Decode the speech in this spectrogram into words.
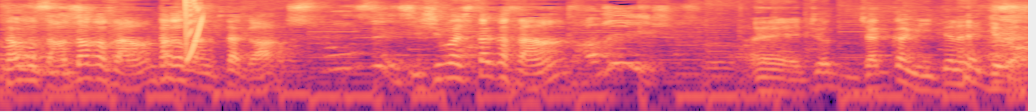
タカさんタカさんタカさん来たか？人のせいにし石橋タカさん？ダメでしょそれは。えー、ちょっと若干似てないけど。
